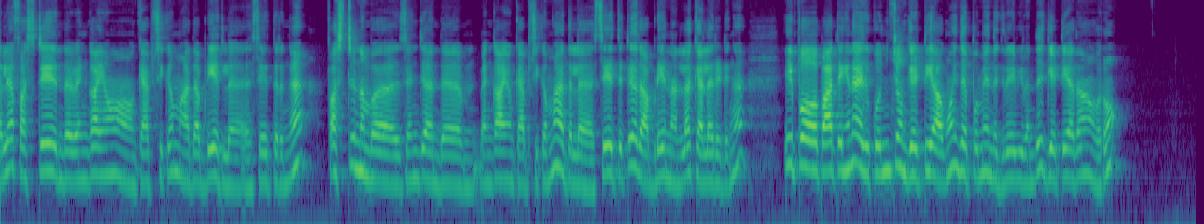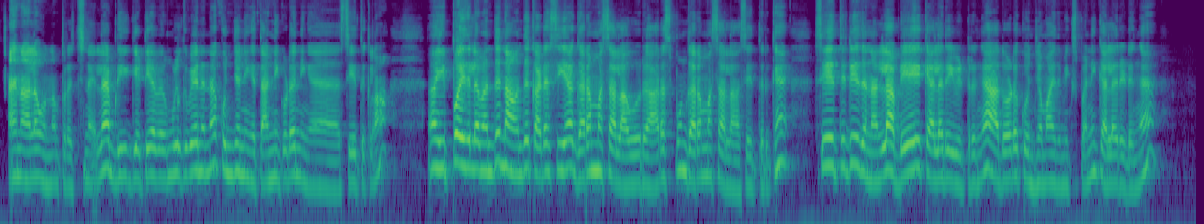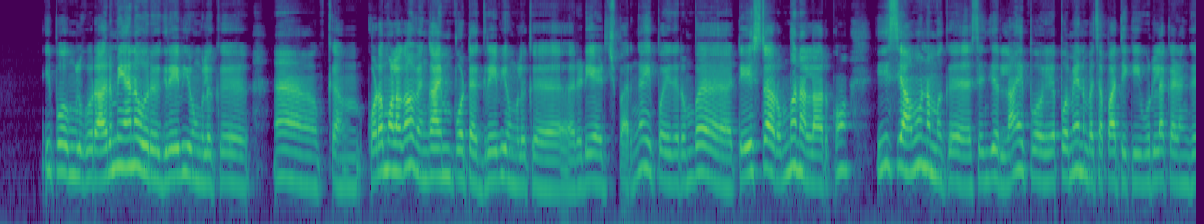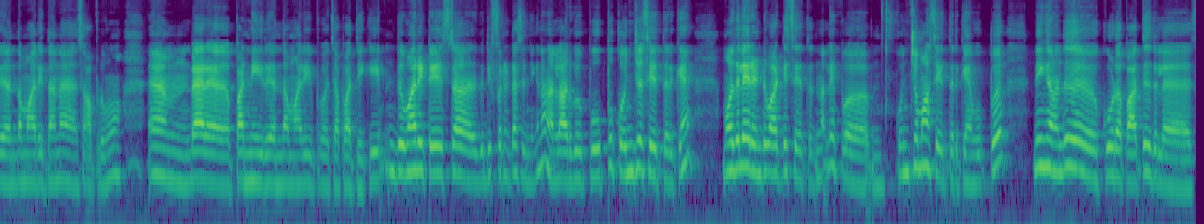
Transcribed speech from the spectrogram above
அதில் ஃபஸ்ட்டே இந்த வெங்காயம் கேப்சிகம் அதை அப்படியே இதில் சேர்த்துருங்க. ஃபஸ்ட்டு நம்ம செஞ்ச அந்த வெங்காயம் கேப்சிகம்மை அதில் சேர்த்துட்டு அதை அப்படியே நல்லா கிளறிடுங்க. இப்போது பார்த்தீங்கன்னா இது கொஞ்சம் கெட்டியாகும். இது எப்போவுமே இந்த கிரேவி வந்து கெட்டியாக தான் வரும். அதனால் ஒன்றும் பிரச்சனை இல்லை. அப்படி கெட்டியாக உங்களுக்கு வேணும்னா கொஞ்சம் நீங்கள் தண்ணி கூட நீங்கள் சேர்த்துக்கலாம். இப்போ இதில் வந்து நான் வந்து கடைசியாக கரம் மசாலா ஒரு அரை ஸ்பூன் கரம் மசாலா சேர்த்துருக்கேன். சேர்த்துட்டு இதை நல்லா அப்படியே கிளறி விட்டுருங்க. அதோட கொஞ்சமாக இது மிக்ஸ் பண்ணி கிளறிடுங்க. இப்போது உங்களுக்கு ஒரு அருமையான ஒரு கிரேவி உங்களுக்கு குடமிளகா வெங்காயம் போட்ட கிரேவி உங்களுக்கு ரெடி ஆகிடுச்சு பாருங்கள் இப்போ இது ரொம்ப டேஸ்ட்டாக ரொம்ப நல்லாயிருக்கும் ஈஸியாகவும் நமக்கு செஞ்சிடலாம். இப்போது எப்போவுமே நம்ம சப்பாத்திக்கு உருளைக்கிழங்கு அந்த மாதிரி தானே சாப்பிடுவோம். வேறு பன்னீர் அந்த மாதிரி இப்போ சப்பாத்திக்கு. இது மாதிரி டேஸ்ட்டாக இது டிஃப்ரெண்ட்டாக செஞ்சிங்கன்னா நல்லாயிருக்கும் இப்போ உப்பு கொஞ்சம் சேர்த்துருக்கேன். முதலே ரெண்டு வாட்டி சேர்த்ததுனால இப்போ கொஞ்சமாக சேர்த்துருக்கேன் உப்பு. நீங்கள் வந்து கூட பார்த்து இதில் சே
